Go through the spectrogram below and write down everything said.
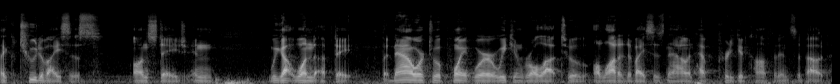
like two devices on stage, and we got one to update. But now we're to a point where we can roll out to a lot of devices now and have pretty good confidence about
